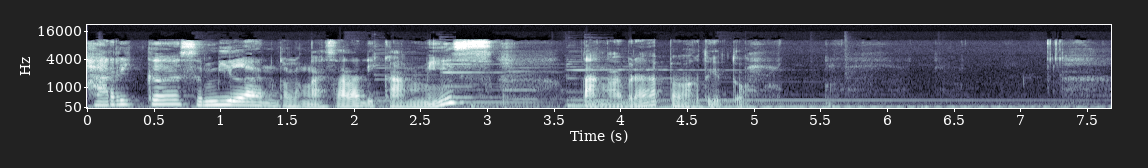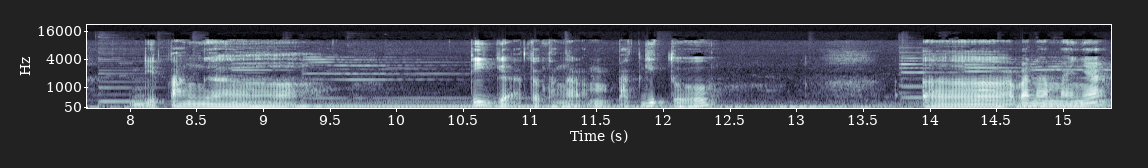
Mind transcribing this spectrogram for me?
hari ke 9 kalau nggak salah di Kamis tanggal berapa waktu itu? Di tanggal 3 atau tanggal 4 gitu uh, apa namanya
